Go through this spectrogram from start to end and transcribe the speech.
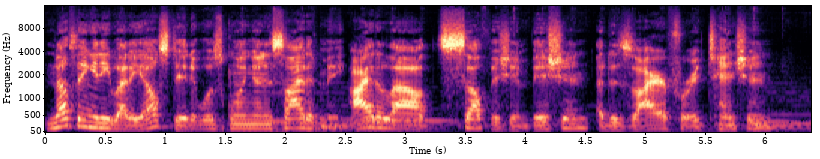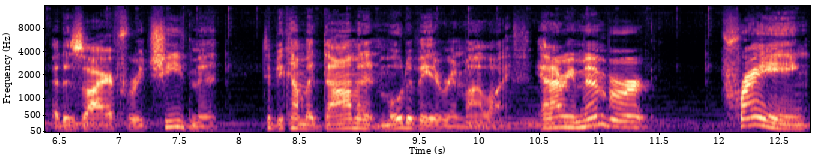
Nothing anybody else did, it was going on inside of me. I had allowed selfish ambition, a desire for attention, a desire for achievement to become a dominant motivator in my life. And I remember praying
